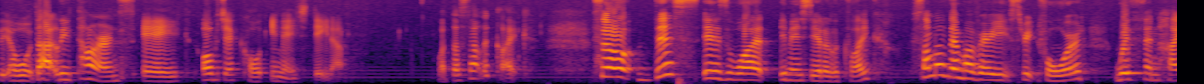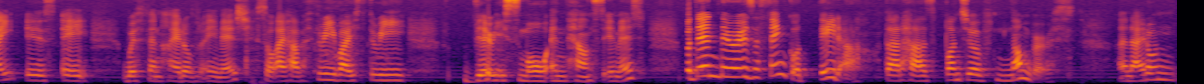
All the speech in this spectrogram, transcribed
that returns a object called image data. What does that look like? So this is what image data look like. Some of them are very straightforward. Width and height is a width and height of the image. So I have a three by three very small enhanced image. But then there is a thing called data that has a bunch of numbers. And I don't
